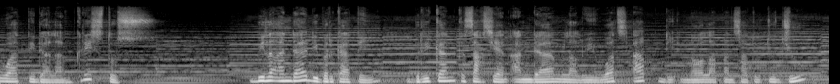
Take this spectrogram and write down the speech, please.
kuat di dalam Kristus. Bila Anda diberkati, berikan kesaksian Anda melalui WhatsApp di 0817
